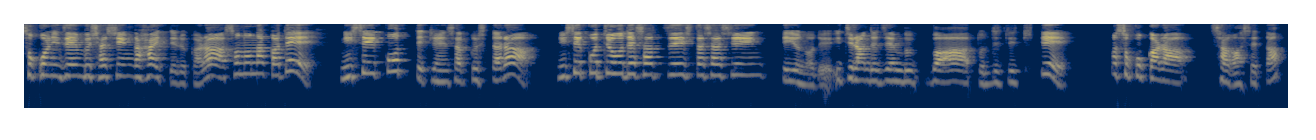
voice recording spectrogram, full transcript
そこに全部写真が入ってるから、その中でニセコって検索したら、ニセコ町で撮影した写真っていうので一覧で全部バーっと出てきて、まあ、そこから探せた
